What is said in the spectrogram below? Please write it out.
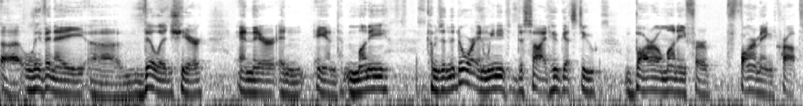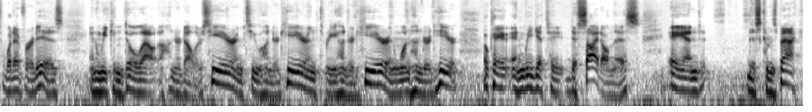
uh, live in a uh, village here, and there and and money comes in the door, and we need to decide who gets to borrow money for farming crops, whatever it is, and we can dole out $100 here and 200 here and 300 here and 100 here. Okay, and we get to decide on this, and this comes back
